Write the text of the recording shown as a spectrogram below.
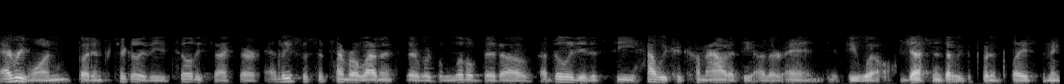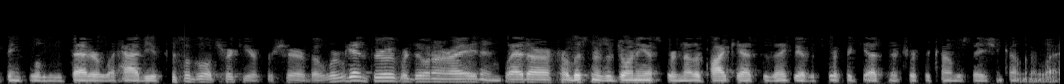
everyone, but in particular the utility sector. At least with September 11th, there was a little bit of ability to see how we could come out at the other end, if you will. Suggestions that we could put in place to make things a little bit better, what have you. This was a little trickier for sure, but we're getting through it. We're doing all right and glad our, our listeners are joining us for another podcast because I think we have a terrific guest and a terrific conversation coming our way.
